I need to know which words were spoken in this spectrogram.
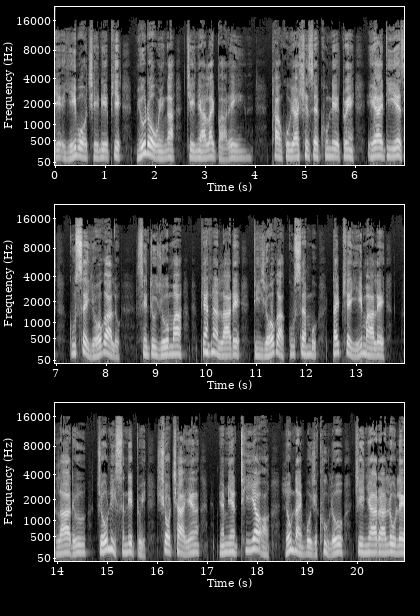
ရေးအရေးပေါ်အခြေအနေအဖြစ်မြို့တော်ဝင်ကကြေညာလိုက်ပါတယ်။1980ခုနှစ်အတွင်း AIDS ကူးစက်ရောဂါလိုစင်တူယိုမာ ပြန့်နှံ့လာတဲ့ဒီယောဂကူးစက်မှုတိုက်ဖြတ်ရေးမှာလဲလာတူကျိုးနီစနစ်တွေရှော့ချရန်မြန်မြန်ထီရောက်အောင်လုပ်နိုင်ဖို့ယခုလိုကြေညာတာလို့လဲ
